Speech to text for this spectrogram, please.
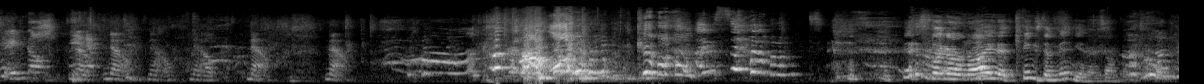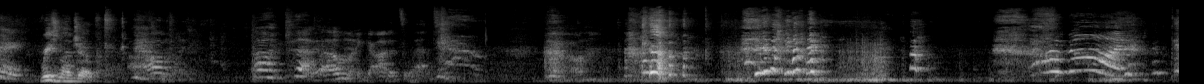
Baby doll. No, no, no, no, no, no. Oh, God! I'm soaked. This is like a ride at King's Dominion or something. Okay. Regional joke. Oh my. Oh, oh my God, it's wet. Oh God! Go.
